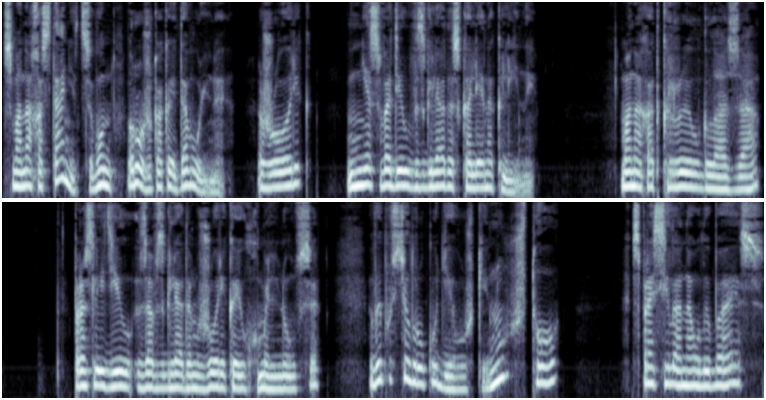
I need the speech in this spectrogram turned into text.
С монаха останется, вон рожа какая довольная. Жорик не сводил взгляда с колена Клины. Монах открыл глаза, проследил за взглядом Жорика и ухмыльнулся выпустил руку девушки. «Ну что?» — спросила она, улыбаясь.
